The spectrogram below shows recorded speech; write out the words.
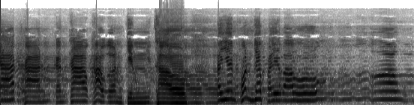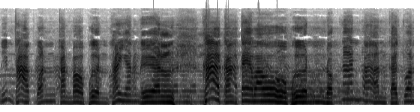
จากขานกันข้าวข้าวเอินกินข้าวแต่ยันคนอย่าไปเบา นินทากวันกันเบาเพื่อนไทยันเอือนข้าตั้งแต่เบาเพื่อนดอกงานบ้านกะสวน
